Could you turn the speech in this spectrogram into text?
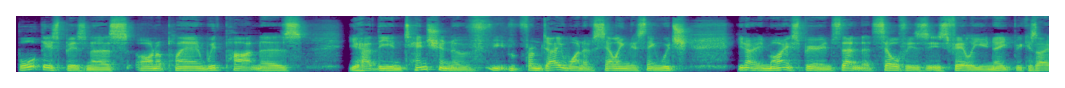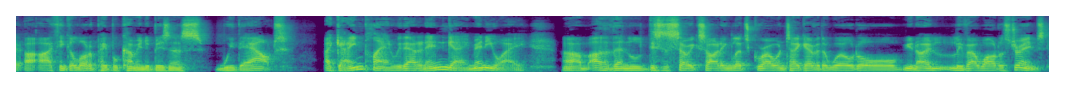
bought this business on a plan with partners you had the intention of from day one of selling this thing, which, you know, in my experience, that in itself is is fairly unique because I I think a lot of people come into business without a game plan, without an end game anyway. Um, other than this is so exciting, let's grow and take over the world, or you know, live our wildest dreams.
